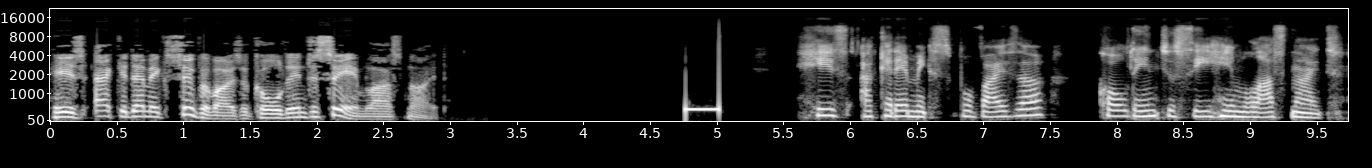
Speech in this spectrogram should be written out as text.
His academic supervisor called in to see him last night. His academic supervisor called in to see him last night.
